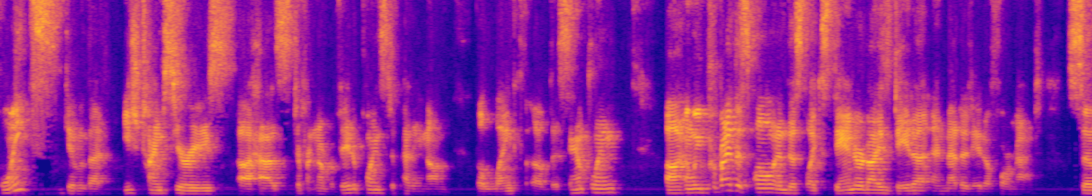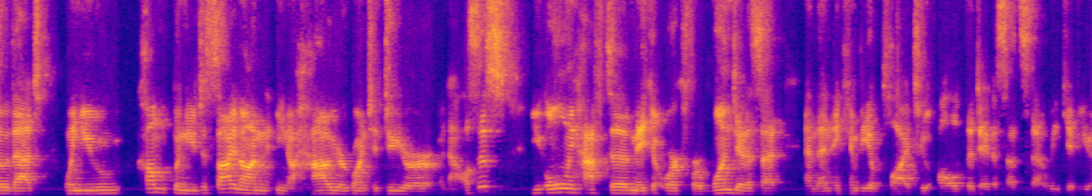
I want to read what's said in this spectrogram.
points, given that each time series uh, has different number of data points depending on the length of the sampling. Uh, and we provide this all in this like standardized data and metadata format so that when you come when you decide on you know how you're going to do your analysis, you only have to make it work for one data set and then it can be applied to all of the data sets that we give you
